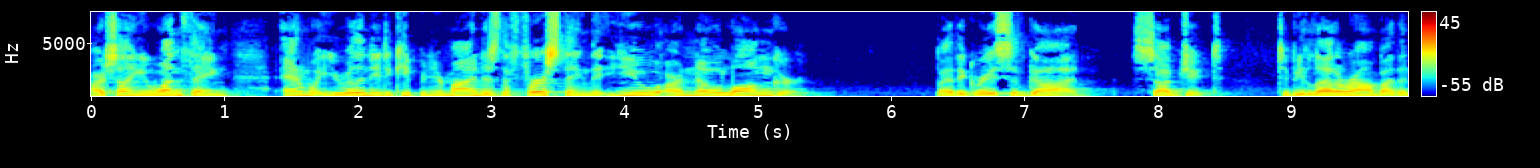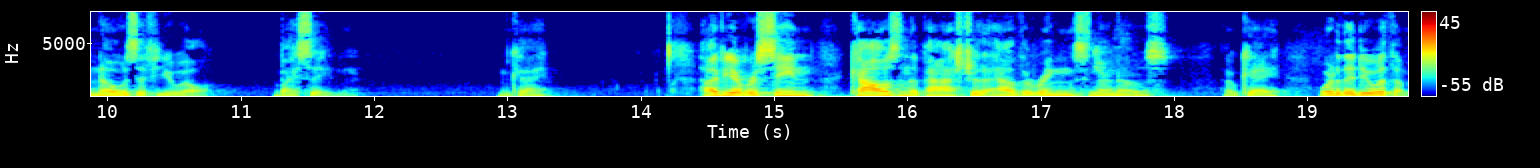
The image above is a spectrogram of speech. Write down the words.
are telling you one thing. And what you really need to keep in your mind is the first thing that you are no longer, by the grace of God, subject to be led around by the nose, if you will, by Satan. Okay? Have you ever seen cows in the pasture that have the rings in their nose? Okay? What do they do with them?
